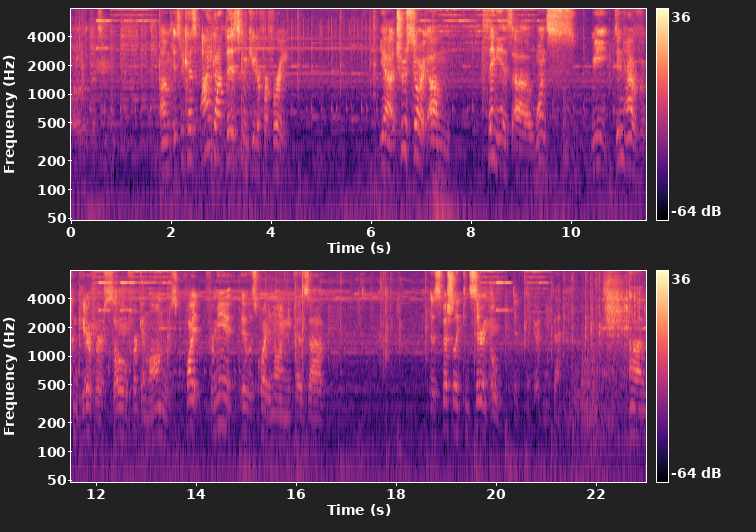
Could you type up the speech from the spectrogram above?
Oh, that's. Um, it's because I got this computer for free. Yeah, true story. Um, thing is, uh, once we didn't have a computer for so freaking long, it was quite, for me, it, was quite annoying because, uh, especially considering, oh, didn't think I'd make that. Um,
